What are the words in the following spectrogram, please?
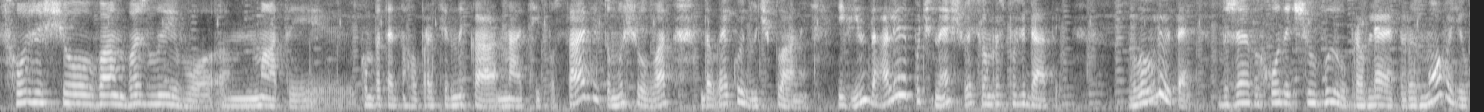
схоже, що вам важливо ем, мати компетентного працівника на цій посаді, тому що у вас далеко йдучі плани, і він далі почне щось вам розповідати. Вловлюєте? Вже виходить, що ви управляєте розмовою,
